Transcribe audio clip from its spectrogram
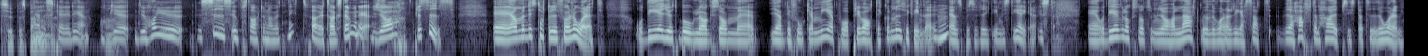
superspännande. Älskar idén. Och Ja. eh, du har ju precis uppstarten av ett nytt företag, stämmer det? Ja, precis. Eh, ja, men det startade vi förra året. Och det är ju ett bolag som eh, egentligen fokar mer på privatekonomi för kvinnor Mm. än specifikt investeringar. Just det. Eh, och det är väl också något som jag har lärt mig under vår resa. Att vi har haft en hype sista tio åren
